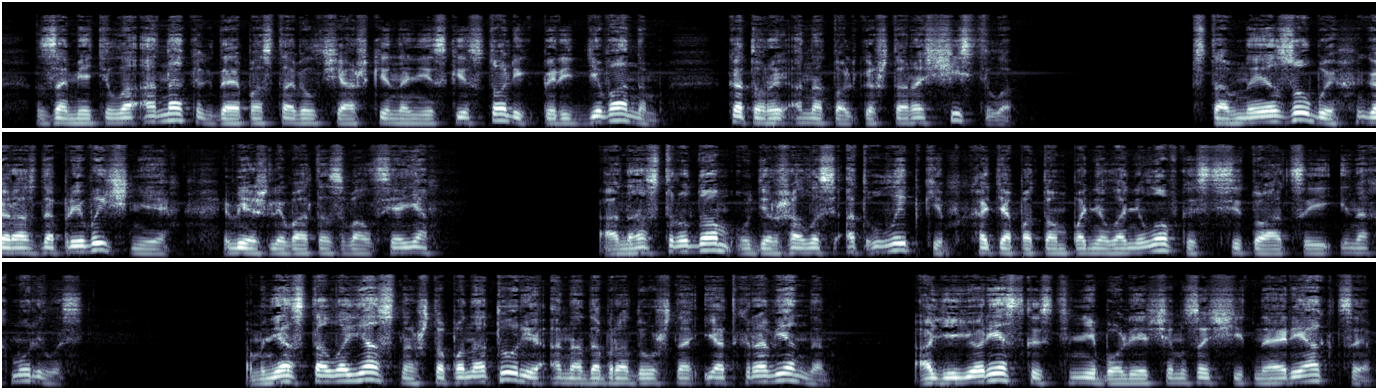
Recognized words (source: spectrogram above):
— заметила она, когда я поставил чашки на низкий столик перед диваном, который она только что расчистила. «Вставные зубы гораздо привычнее», — вежливо отозвался я. Она с трудом удержалась от улыбки, хотя потом поняла неловкость ситуации и нахмурилась. Мне стало ясно, что по натуре она добродушна и откровенна, а ее резкость не более чем защитная реакция.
